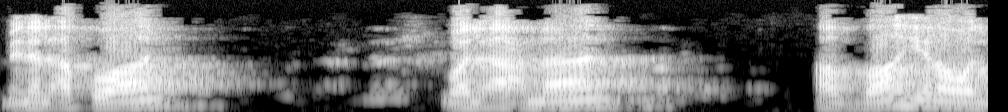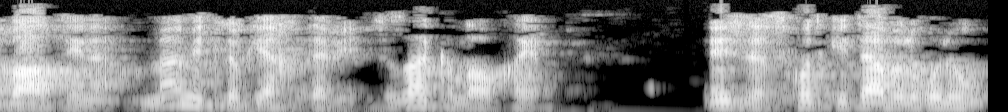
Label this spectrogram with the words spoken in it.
من الأقوال والأعمال الظاهرة والباطنة ما مثلك يختبئ جزاك الله خير. اجلس. خذ كتاب الغلو.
